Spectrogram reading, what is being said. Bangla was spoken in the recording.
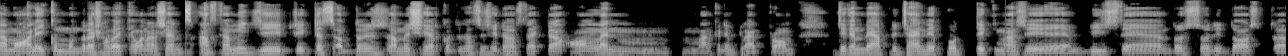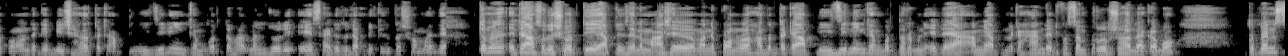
আসসালামু আলাইকুম বন্ধুরা, সবাই কেমন আছেন? আজকে আমি যে ট্রিকটা আপনাদের সামনে শেয়ার করতে যাচ্ছি, সেটা হচ্ছে একটা অনলাইন মার্কেটিং প্ল্যাটফর্ম যেখানে আপনি চাইলে প্রত্যেক মাসে বিশ দশ সরি দশ পনেরো থেকে বিশ হাজার টাকা আপনি ইজিলি ইনকাম করতে পারবেন, যদি এই সাইডে যদি আপনি কিছুটা সময় দেন। তবে এটা আসলে সত্যি, আপনি চাইলে মাসে মানে পনেরো হাজার টাকা আপনি ইজিলি ইনকাম করতে পারবেন এটা আমি আপনাকে হান্ড্রেড পার্সেন্ট প্রুফ সহ দেখাবো। তো ফ্রেন্ডস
